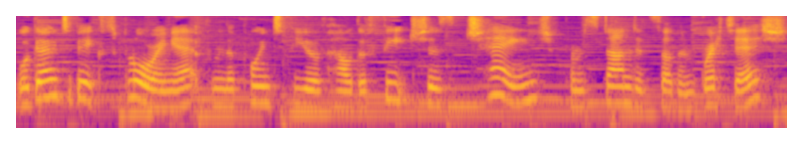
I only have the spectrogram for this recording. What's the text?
We're going to be exploring it from the point of view of how the features change from standard Southern British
